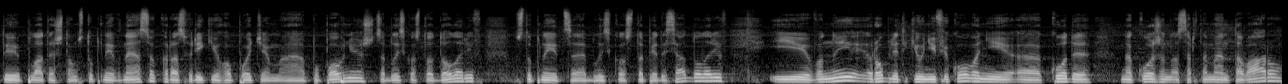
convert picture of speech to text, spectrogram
ти платиш там вступний внесок, раз в рік його потім е, поповнюєш. Це близько 100 доларів. Вступний це близько 150 доларів. І вони роблять такі уніфіковані коди на кожен асортимент товару.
